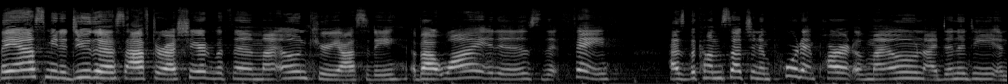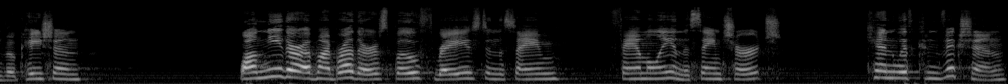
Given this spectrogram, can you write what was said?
They asked me to do this after I shared with them my own curiosity about why it is that faith has become such an important part of my own identity and vocation. While neither of my brothers, both raised in the same family in the same church, can with conviction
